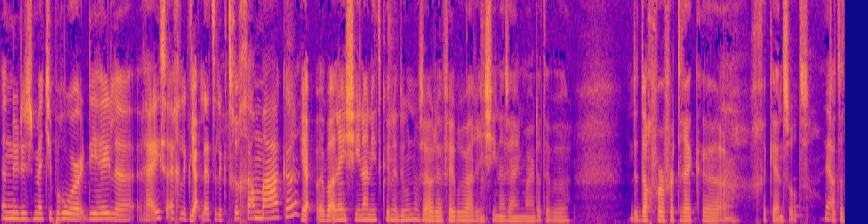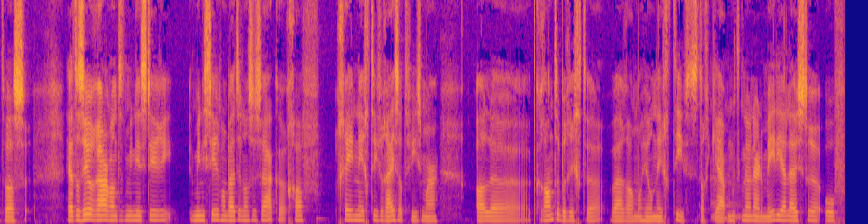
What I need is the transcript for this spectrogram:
En nu dus met je broer die hele reis eigenlijk Ja. letterlijk terug gaan maken. Ja, we hebben alleen China niet kunnen doen. We zouden februari in China zijn, maar dat hebben we de dag voor vertrek eh, gecanceld. Ja. Dat het was, ja, het was heel raar, want het ministerie, het ministerie van Buitenlandse Zaken gaf geen negatief reisadvies, maar alle krantenberichten waren allemaal heel negatief. Dus dacht ik, ja, Ah. moet ik nou naar de media luisteren of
